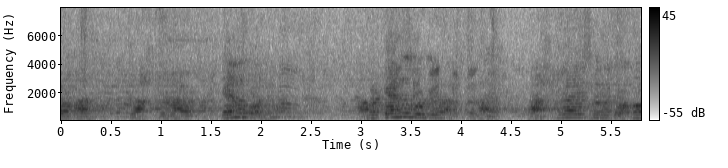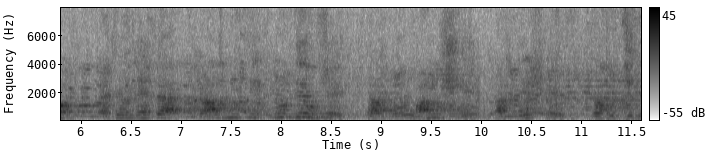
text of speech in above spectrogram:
রহমান, রাষ্ট্রনায়ক কেন বলে না আমরা কেন বলি রাষ্ট্রনায়ক? ছিল যখন একজন নেতা রাজনীতির ঊর্ধ্বে উঠে তার মানুষকে, তার দেশকে যখন তিনি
